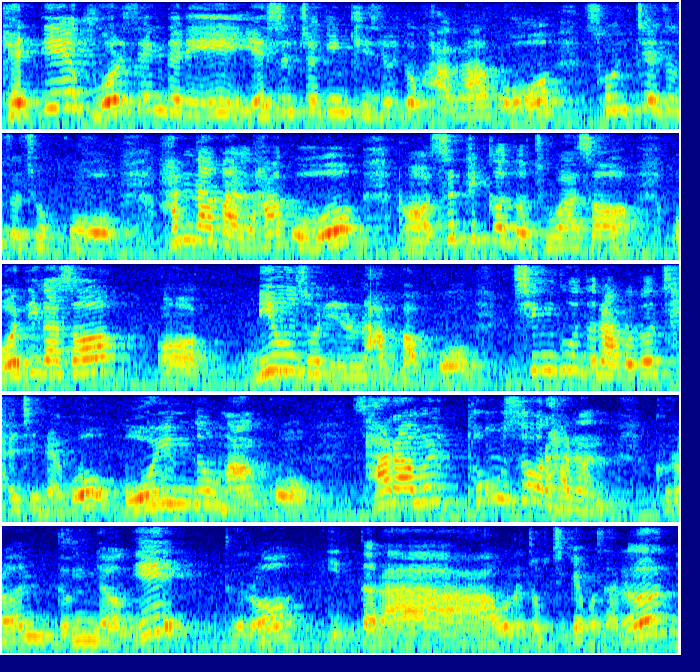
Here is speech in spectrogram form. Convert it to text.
개띠의 9월생들이 예술적인 기질도 강하고 손재주도 좋고 한나발하고 어, 스피커도 좋아서 어디 가서 어, 미운 소리는 안 받고 친구들하고도 잘 지내고 모임도 많고 사람을 통솔하는 그런 능력이 들어 있더라. 오늘 쪽지게 보살은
